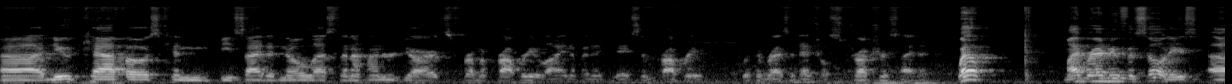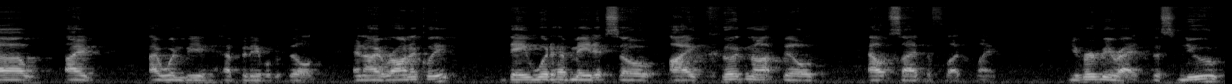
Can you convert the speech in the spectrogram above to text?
Uh, new CAFOs can be sited no less than 100 yards from a property line of an adjacent property with a residential structure sited. Well, my brand new facilities, uh, I I wouldn't be have been able to build, and ironically, they would have made it so I could not build outside the floodplain. You heard me right. This new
